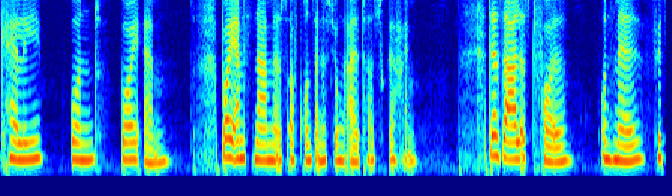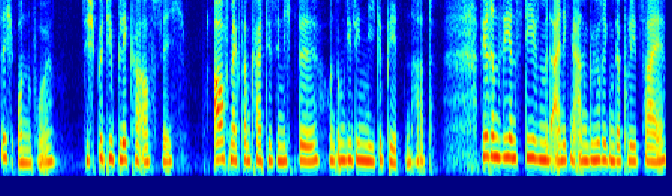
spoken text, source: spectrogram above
Kelly und Boy M. Boy M's Name ist aufgrund seines jungen Alters geheim. Der Saal ist voll und Mel fühlt sich unwohl. Sie spürt die Blicke auf sich, Aufmerksamkeit, die sie nicht will und um die sie nie gebeten hat. Während sie und Steven mit einigen Angehörigen der Polizei,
